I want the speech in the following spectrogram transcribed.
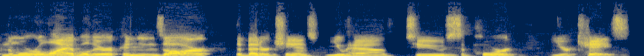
And the more reliable their opinions are, the better chance you have to support your case.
